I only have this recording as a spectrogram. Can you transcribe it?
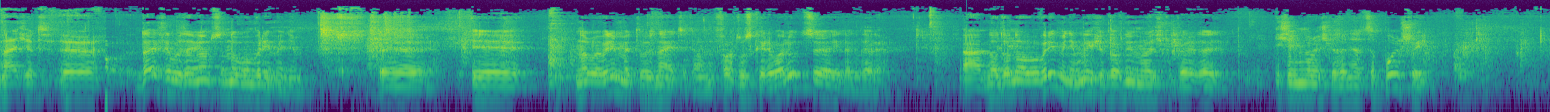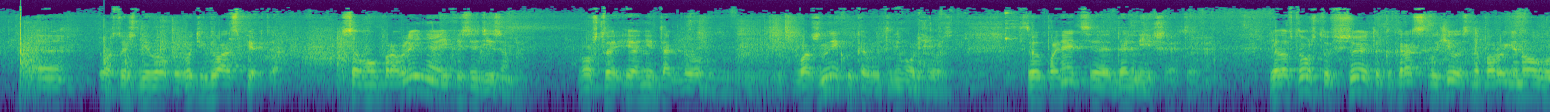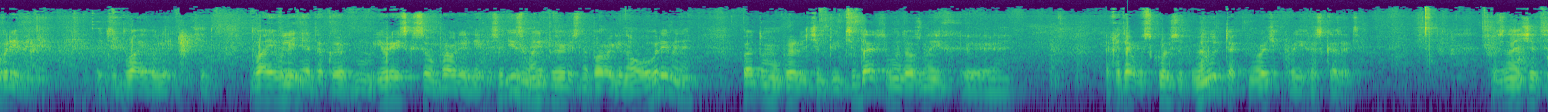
Значит, э, дальше мы займемся новым временем. Э, э, новое время, это вы знаете, там французская революция и так далее. А, но до нового времени мы еще должны немножечко, еще немножечко заняться Польшей, э, Восточной Европой, в этих два аспекта. Самоуправление и хасидизм. Потому что и они так бы важны, как бы это не морщилось, чтобы понять э, дальнейшее тоже. Дело в том, что все это как раз случилось на пороге нового времени. Эти два явления, два явления такое, еврейское самоуправление и хасидизм, они появились на пороге нового времени. Поэтому, прежде чем перейти дальше, мы должны их э, хотя бы вскользь упомянуть, так немножечко про них рассказать. Значит,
